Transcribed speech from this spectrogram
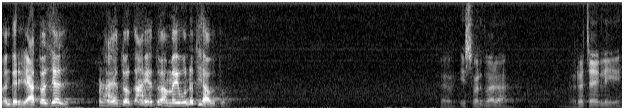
અંદર રહ્યા તો છે જ પણ અહીંયા તો અહીંયા તો આમાં એવું નથી આવતું. ઈશ્વર દ્વારા રચાયેલી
